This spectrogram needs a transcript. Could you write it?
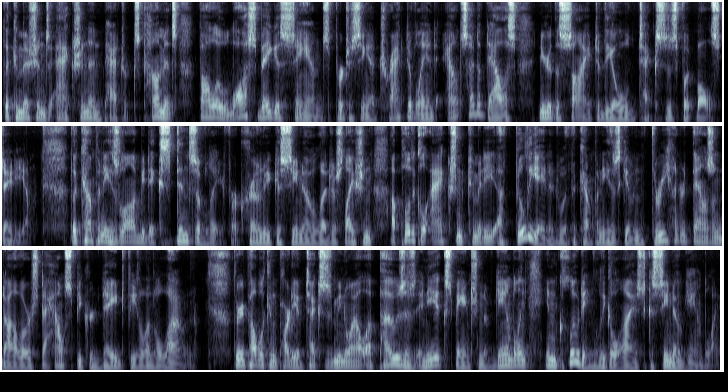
The Commission's action and Patrick's comments follow Las Vegas Sands purchasing a tract of land outside of Dallas near the site of the old Texas football stadium. The company has lobbied extensively for crony casino legislation. A political action committee affiliated with the company has given $300,000 to House Speaker Dade Phelan alone. The Republican Party of Texas, meanwhile, opposes any expansion of gambling, including legalized casino gambling.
